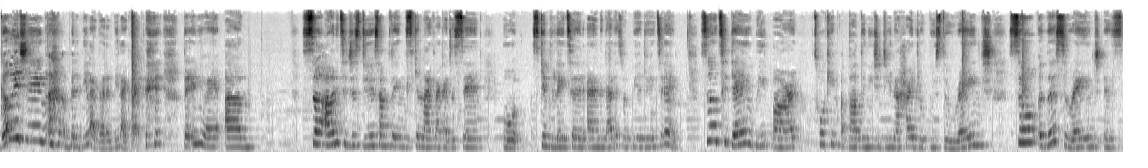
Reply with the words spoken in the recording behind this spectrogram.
glowing but it'd be like that it'd be like that but anyway um so I wanted to just do something skin like like I just said or skin related and that is what we are doing today. So today we are talking about the Neutrogena Hydro Booster range. So this range is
